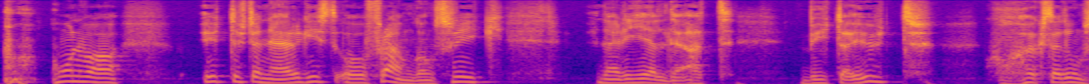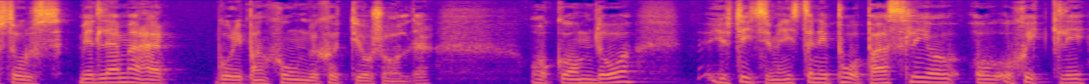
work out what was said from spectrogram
hon var ytterst energisk och framgångsrik när det gällde att byta ut Högsta domstolsmedlemmar här går i pension vid 70 års ålder. Och om då justitieministern är påpasslig och, och, och skicklig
